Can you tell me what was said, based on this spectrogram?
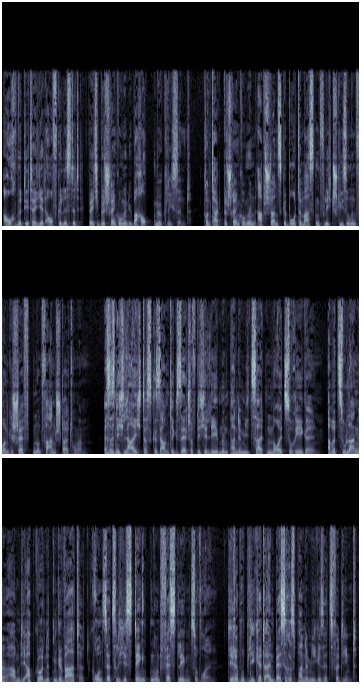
Auch wird detailliert aufgelistet, welche Beschränkungen überhaupt möglich sind. Kontaktbeschränkungen, Abstandsgebote, Maskenpflicht, Schließungen von Geschäften und Veranstaltungen. Es ist nicht leicht, das gesamte gesellschaftliche Leben in Pandemiezeiten neu zu regeln. Aber zu lange haben die Abgeordneten gewartet, grundsätzliches Denken und festlegen zu wollen. Die Republik hätte ein besseres Pandemiegesetz verdient,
